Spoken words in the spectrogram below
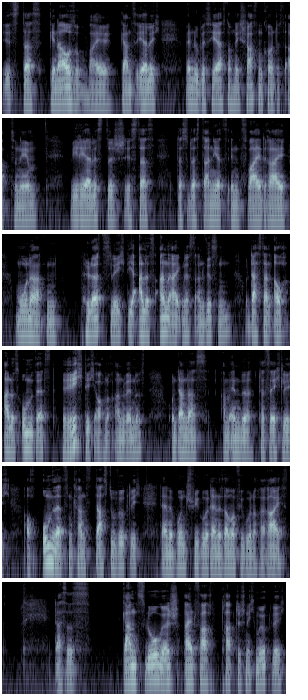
ist das genauso, weil ganz ehrlich, wenn du bisher es noch nicht schaffen konntest abzunehmen, wie realistisch ist das, dass du das dann jetzt in zwei, drei Monaten plötzlich dir alles aneignest an Wissen und das dann auch alles umsetzt, richtig auch noch anwendest und dann das am Ende tatsächlich auch umsetzen kannst, dass du wirklich deine Wunschfigur, deine Sommerfigur noch erreichst. Das ist ganz logisch, einfach praktisch nicht möglich.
